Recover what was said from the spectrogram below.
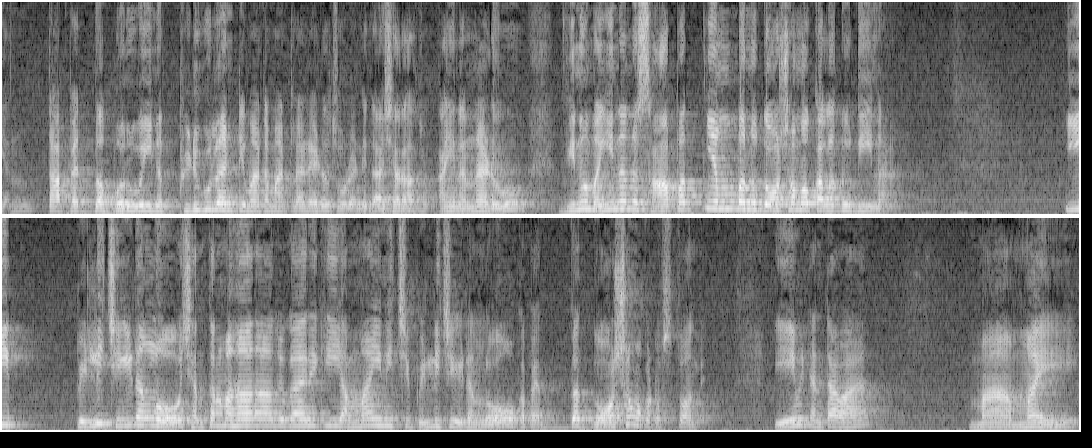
ఎంత పెద్ద బరువైన పిడుగు లాంటి మాట మాట్లాడాడో చూడండి దశరాజు. ఆయన అన్నాడు వినుమైనను సాపత్యంబను దోషము కలదు దీన. ఈ పెళ్ళి చేయడంలో శంతన మహారాజు గారికి అమ్మాయినిచ్చి పెళ్ళి చేయడంలో ఒక పెద్ద దోషం ఒకటి వస్తోంది. ఏమిటంటావా? మా అమ్మాయి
